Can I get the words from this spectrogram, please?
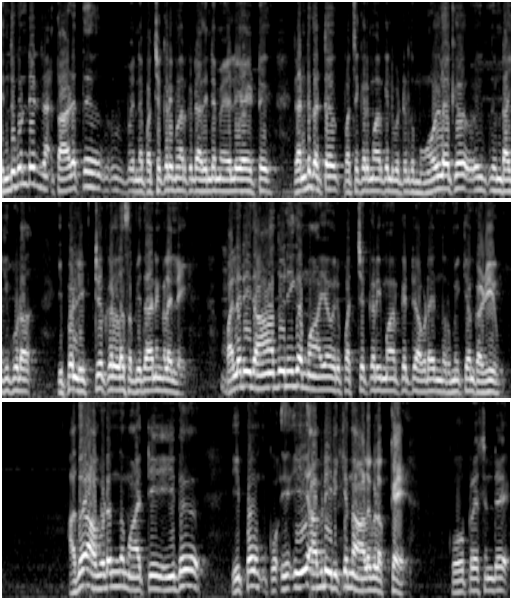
എന്തുകൊണ്ട് താഴത്ത് പിന്നെ പച്ചക്കറി മാർക്കറ്റ് അതിന്റെ മേലെയായിട്ട് രണ്ട് തട്ട് പച്ചക്കറി മാർക്കറ്റ് വിട്ടെടുത്ത് മുകളിലേക്ക് ഉണ്ടാക്കിക്കൂടാ? ഇപ്പോൾ ലിഫ്റ്റൊക്കെ ഉള്ള സംവിധാനങ്ങളല്ലേ? പല രീതി ആധുനികമായ ഒരു പച്ചക്കറി മാർക്കറ്റ് അവിടെ നിർമ്മിക്കാൻ കഴിയും. അത് അവിടെ നിന്ന് മാറ്റി ഇത് ഇപ്പം ഈ- അവിടെ ഇരിക്കുന്ന ആളുകളൊക്കെ കോർപ്പറേഷന്റെ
